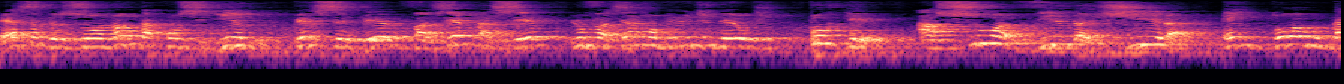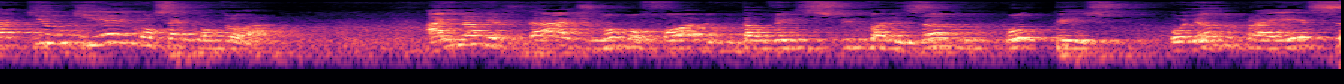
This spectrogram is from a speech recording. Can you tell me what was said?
essa pessoa não está conseguindo perceber, fazer nascer e o fazer morrer de Deus. Por quê? A sua vida gira em torno daquilo que ele consegue controlar. Aí, na verdade, o homofóbico, talvez espiritualizando o texto, olhando para esse,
